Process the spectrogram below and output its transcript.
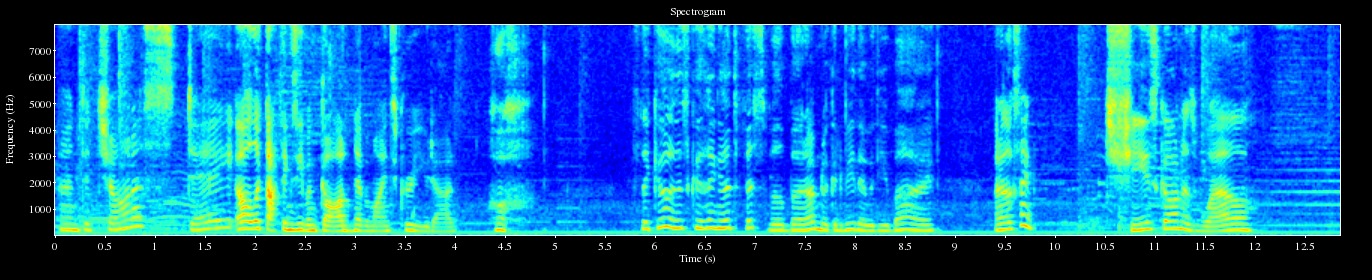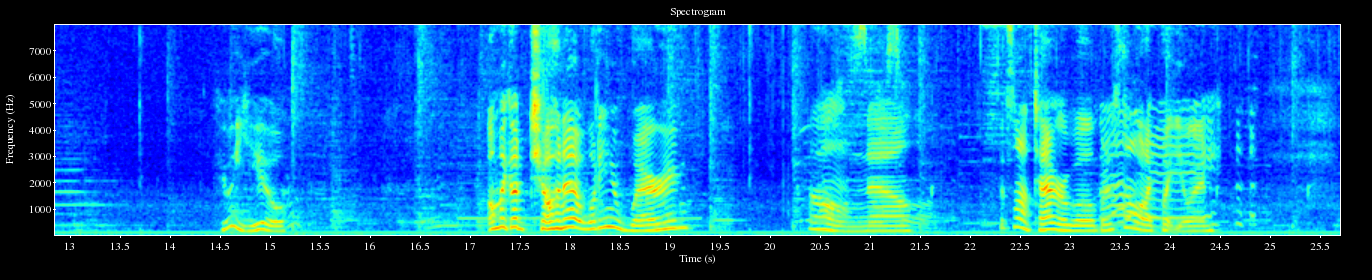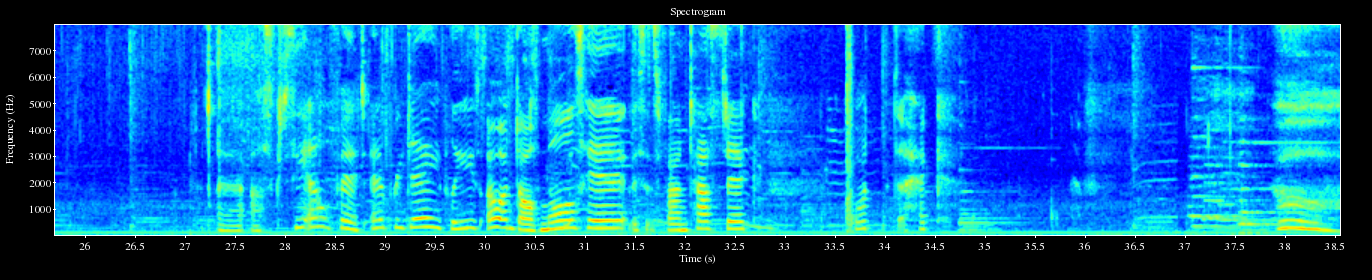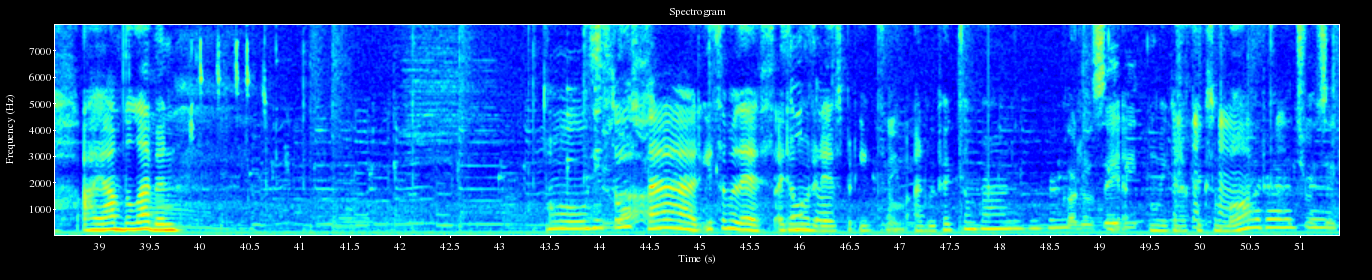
And did Chana stay? Oh, look, that thing's even gone. Never mind, screw you, Dad. Ugh. It's like, oh, let's go hang out at the festival, but I'm not gonna be there with you, bye. And it looks like she's gone as well. Who are you? Oh my god, Chana, what are you wearing? Oh no. It's not terrible, but it's not what I put you in. Uh, ask to see outfit every day, please. Oh, and Darth Maul's here. This is fantastic. What the heck? Oh, I am the lemon. Oh, he's so sad. Eat some of this. I don't know what it is, but eat some. And we picked some dragon Yeah, and we're gonna pick some more dragon fruit.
